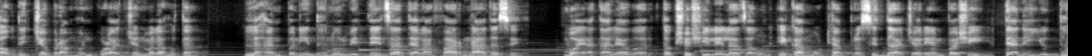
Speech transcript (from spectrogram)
औदिच्य ब्राह्मण कुळात जन्मला होता. लहानपणी धनुर्विद्येचा त्याला फार नाद असे. वयात आल्यावर तक्षशिलेला जाऊन एका मोठ्या प्रसिद्ध आचार्यांपाशी त्याने युद्ध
